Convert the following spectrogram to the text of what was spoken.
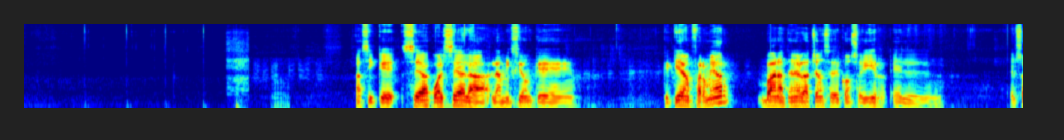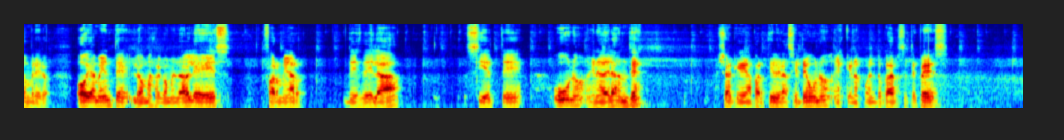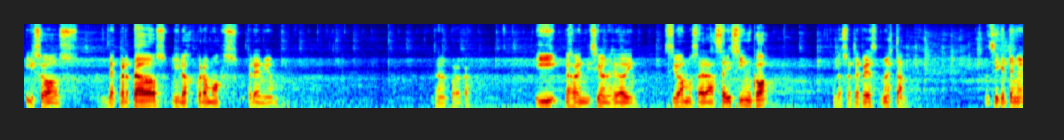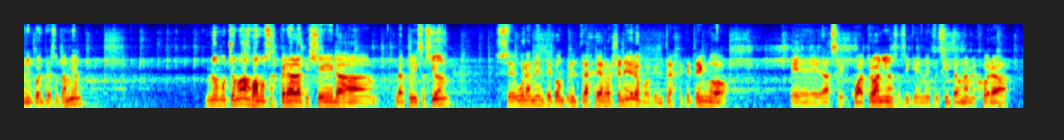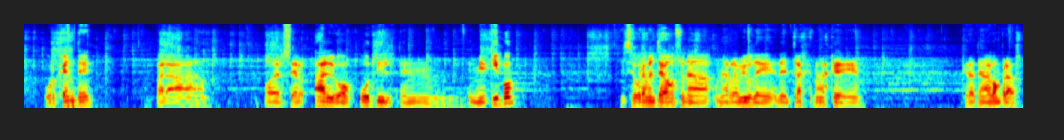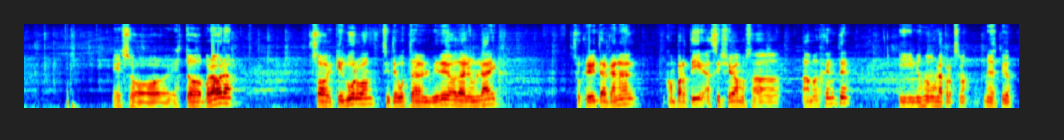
Así que sea cual sea la, misión que, que, quieran farmear, van a tener la chance de conseguir el, el sombrero. Obviamente lo más recomendable es farmear desde la 7.1 en adelante ya que a partir de la 7.1 es que nos pueden tocar CTPs, ISOs despertados y los cromos premium. Están por acá. Y las bendiciones de Odin. Si vamos a la 6.5, los CTPs no están. Así que tengan en cuenta eso también. no mucho más, vamos a esperar a que llegue la, actualización. Seguramente compre el traje de rayo negro porque el traje que tengo hace 4 años, así que necesita una mejora urgente para poder ser algo útil en, mi equipo. Y seguramente vamos a una, una review del traje una vez que, que lo tenga comprado. Eso es todo por ahora. Soy Kid Bourbon. Si te gusta el video, dale un like. Suscríbete al canal. Compartí. Así llegamos a, a más gente. Y nos vemos la próxima. Me despido.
